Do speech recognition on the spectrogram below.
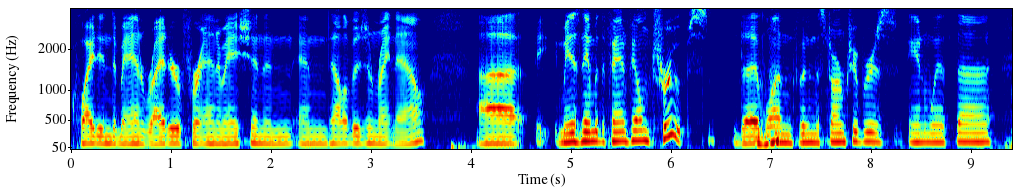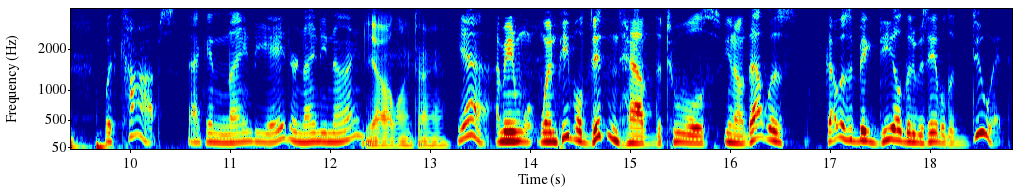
quite in demand writer for animation and, and television right now. Uh, he made his name with the fan film Troops, the Mm-hmm. one putting the stormtroopers in with uh, with cops back in '98 or '99. Yeah, a long time. Yeah, I mean, w- when people didn't have the tools, you know, that was that was a big deal that he was able to do it.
